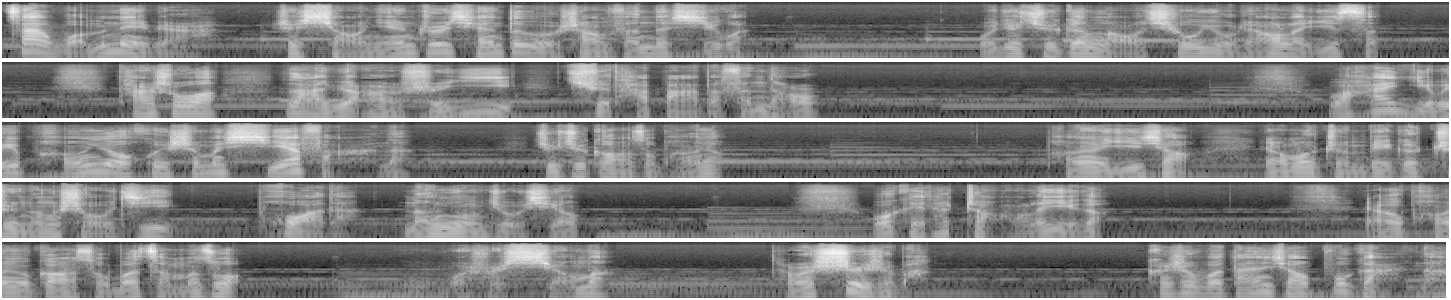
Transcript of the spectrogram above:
在我们那边啊，这小年之前都有上坟的习惯。我就去跟老邱又聊了一次，他说腊月二十一去他爸的坟头。我还以为朋友会什么邪法呢，就去告诉朋友。朋友一笑，让我准备个智能手机，破的能用就行。我给他找了一个，然后朋友告诉我怎么做。我说行吗？他说试试吧。可是我胆小不敢呢。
